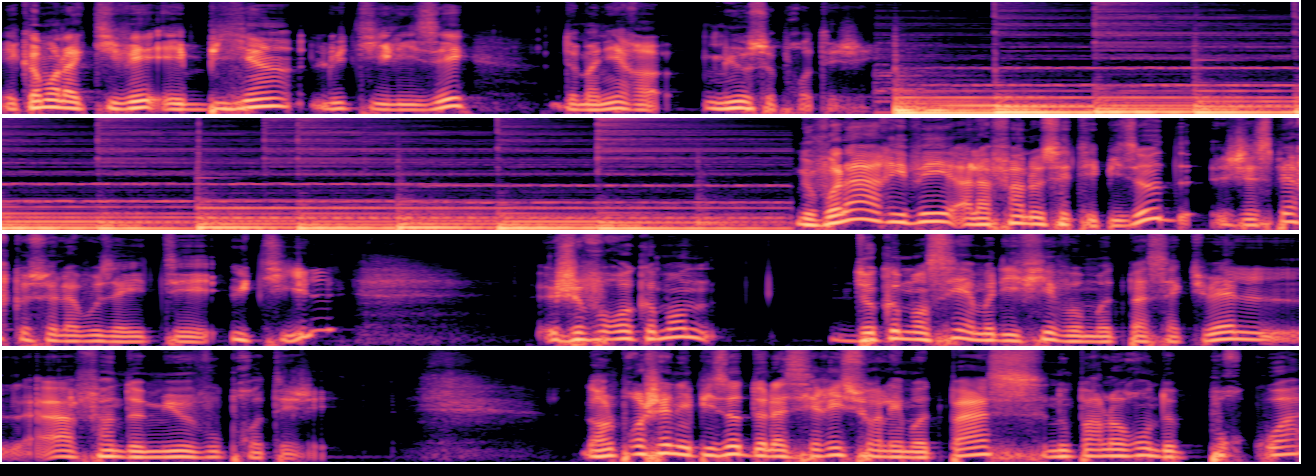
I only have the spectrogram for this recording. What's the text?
et comment l'activer et bien l'utiliser de manière à mieux se protéger. Nous voilà arrivés à la fin de cet épisode. J'espère que cela vous a été utile. Je vous recommande de commencer à modifier vos mots de passe actuels afin de mieux vous protéger. Dans le prochain épisode de la série sur les mots de passe, nous parlerons de pourquoi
